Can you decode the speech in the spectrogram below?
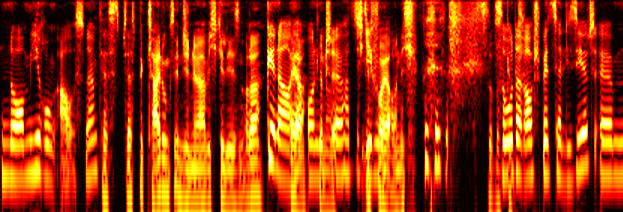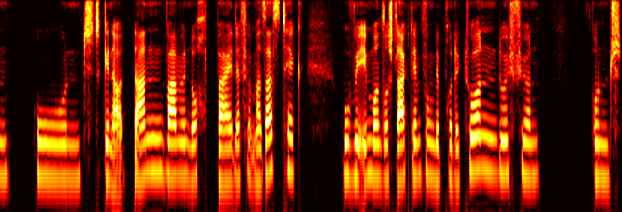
Normierung aus. Ne? Der, ist, der ist Bekleidungsingenieur, habe ich gelesen, oder? Genau, ja. ja. Und genau. Äh, hat sich ich eben vorher auch nicht so darauf spezialisiert. Ähm, und genau, dann waren wir noch bei der Firma Sastec, wo wir immer unsere Schlagdämpfung der Protektoren durchführen und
